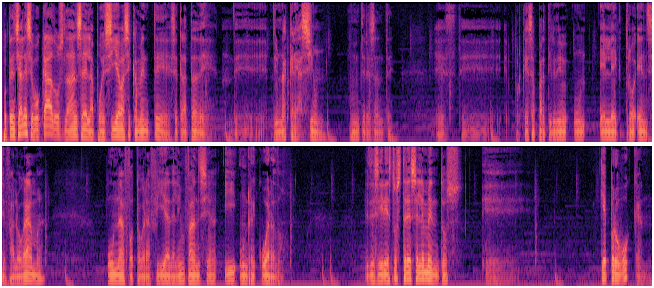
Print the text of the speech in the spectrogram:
Potenciales evocados, la danza de la poesía, básicamente se trata de, de, una creación muy interesante, este, porque es a partir de un electroencefalograma, una fotografía de la infancia y un recuerdo. Es decir, estos tres elementos eh, qué provocan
